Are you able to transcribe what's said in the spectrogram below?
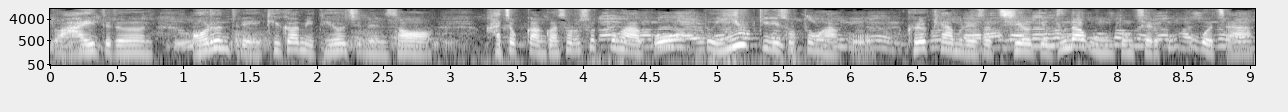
또 아이들은 어른들의 귀감이 되어주면서 가족 간과 서로 소통하고 또 이웃끼리 소통하고 그렇게 함으로 해서 지역의 문화 공동체를 꿈꾸고자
